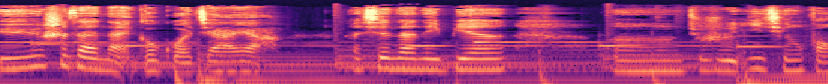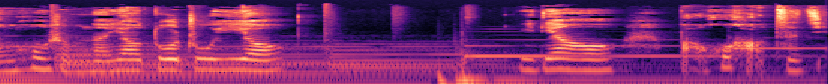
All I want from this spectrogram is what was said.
鱼是在哪个国家呀？那现在那边。嗯，就是疫情防控什么的要多注意哦，一定要保护好自己。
